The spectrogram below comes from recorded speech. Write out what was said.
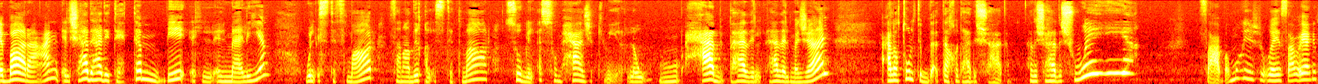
عبارة عن الشهادة هذه تهتم بالمالية والاستثمار صناديق الاستثمار سوق الأسهم حاجة كبيرة. لو حابب هذا هذا المجال على طول تبدأ تأخذ هذه الشهادة. هذه الشهادة شوية صعبة مو هي شوية صعبة يعني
